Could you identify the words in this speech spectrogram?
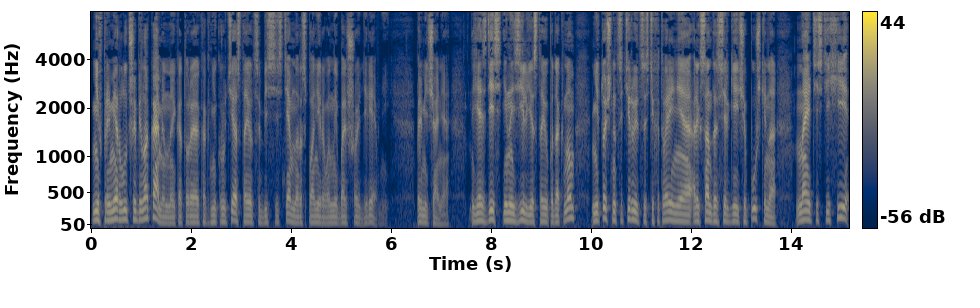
не в пример лучше Белокаменной, которая, как ни крути, остается бессистемно распланированной большой деревней. Примечание. «Я здесь, и на зилье стою под окном» не точно цитируется стихотворение Александра Сергеевича Пушкина. На эти стихи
